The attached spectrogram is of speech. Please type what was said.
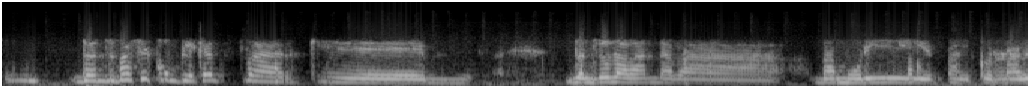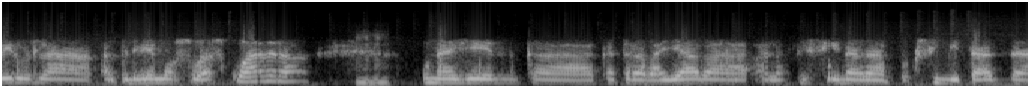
Doncs va ser complicat perquè doncs una banda va, va morir pel coronavirus la, el primer mosso d'esquadra, Mhm. una gent que, que treballava a l'oficina de proximitat de,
